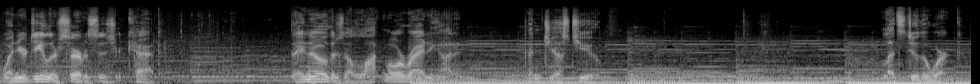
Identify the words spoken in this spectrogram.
When your dealer services your cat, they know there's a lot more riding on it than just you. Let's do the work.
